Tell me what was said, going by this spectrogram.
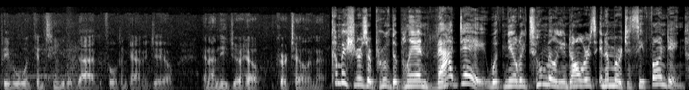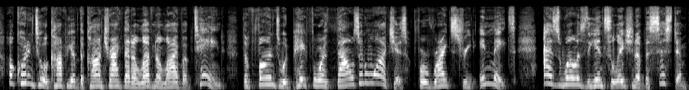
people will continue to die at the Fulton County Jail, and I need your help curtailing that. Commissioners approved the plan that day with nearly $2 million in emergency funding. According to a copy of the contract that 11 Alive obtained, the funds would pay for 1,000 watches for Rice Street inmates, as well as the installation of the system,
